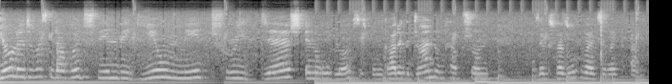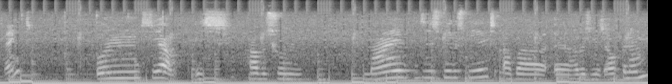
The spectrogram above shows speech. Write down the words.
Jo Leute, was geht ab? Heute spielen wir Geometry Dash in Roblox. Ich bin gerade gejoint und habe schon sechs Versuche, weil es direkt anfängt. Und ja, ich habe schon mal dieses Spiel gespielt, aber äh, habe ich nicht aufgenommen.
